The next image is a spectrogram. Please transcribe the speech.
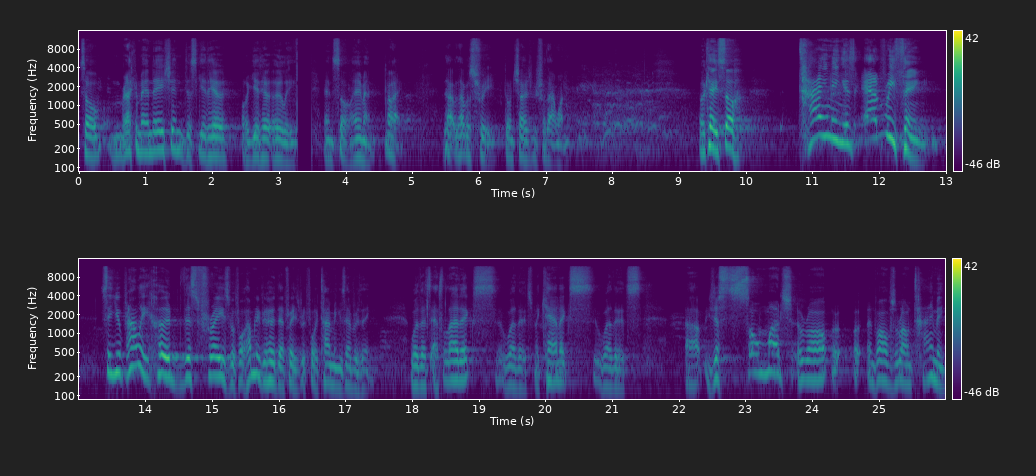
So, recommendation just get here or get here early. And so, amen. All right. That, that was free. Don't charge me for that one. Okay, so Timing is everything. See, you probably heard this phrase before. How many of you heard that phrase before? Timing is everything. Whether it's athletics, whether it's mechanics, whether it's uh, just so much around, uh, involves around timing.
